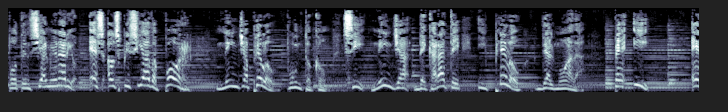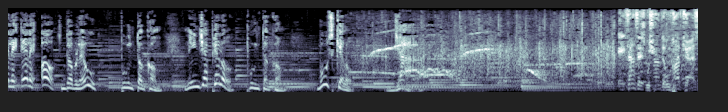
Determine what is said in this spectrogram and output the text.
Potencial Millonario, es auspiciado por ninjapillow.com. Sí, ninja de karate y pillow de almohada. P-I-L-L-O-W.com. ninjapillow.com. Búsquelo ya. Estás escuchando un podcast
